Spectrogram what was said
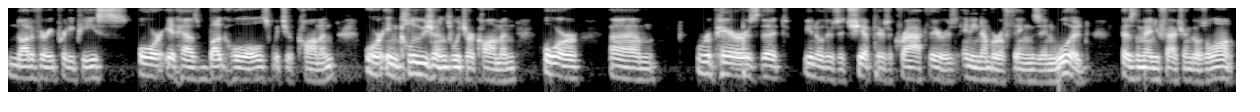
not a very pretty piece, or it has bug holes, which are common, or inclusions, which are common, or um, repairs that you know there's a chip, there's a crack, there's any number of things in wood as the manufacturing goes along.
